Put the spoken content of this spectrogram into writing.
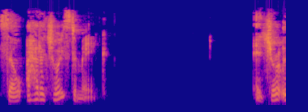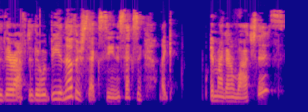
So I had a choice to make. And shortly thereafter, there would be another sex scene, a sex scene. Like, am I going to watch this?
